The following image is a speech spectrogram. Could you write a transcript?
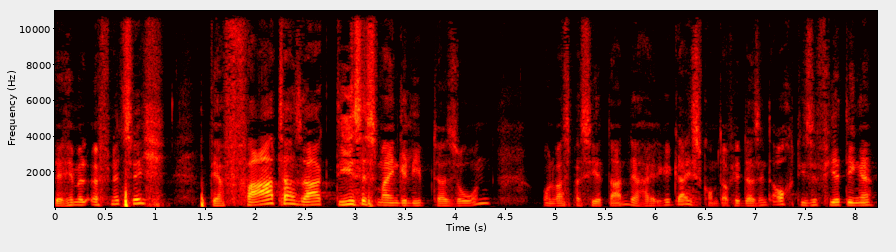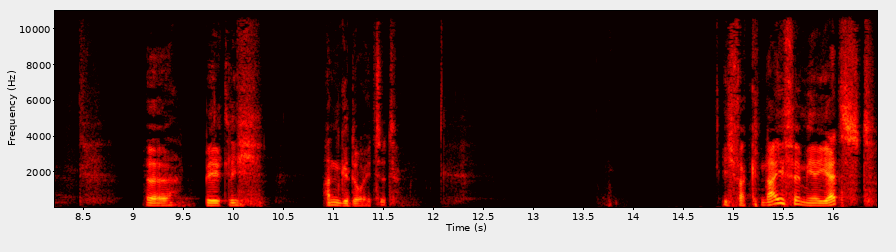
Der Himmel öffnet sich, der Vater sagt, dies ist mein geliebter Sohn. Und was passiert dann? Der Heilige Geist kommt auf ihn. Da sind auch diese vier Dinge äh, bildlich angedeutet. Ich verkneife mir jetzt,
